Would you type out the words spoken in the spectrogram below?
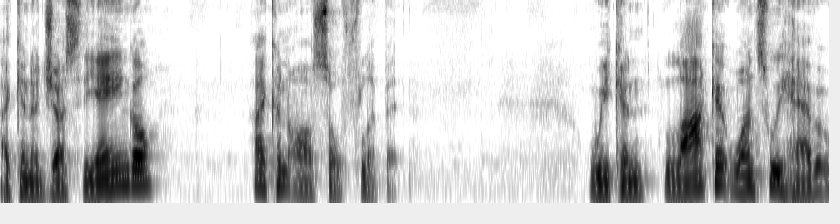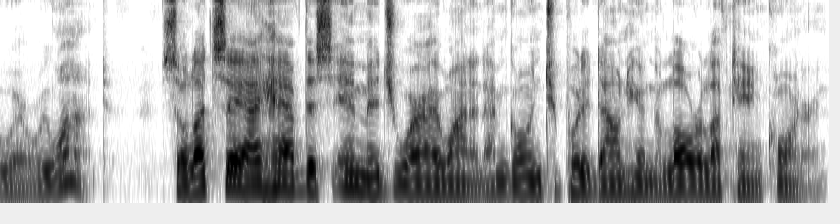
I can adjust the angle. I can also flip it. We can lock it once we have it where we want. So let's say I have this image where I want it. I'm going to put it down here in the lower left-hand corner.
